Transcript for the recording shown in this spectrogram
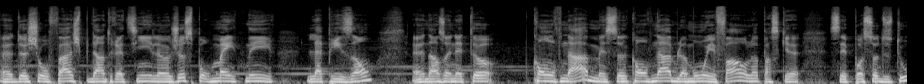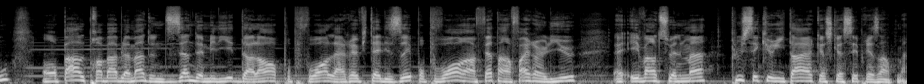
de chauffage puis d'entretien là, juste pour maintenir la prison dans un état convenable, mais ce convenable, le mot est fort là, parce que c'est pas ça du tout. On parle probablement d'une dizaine de milliers de dollars pour pouvoir la revitaliser, pour pouvoir en fait en faire un lieu euh, éventuellement plus sécuritaire que ce que c'est présentement.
